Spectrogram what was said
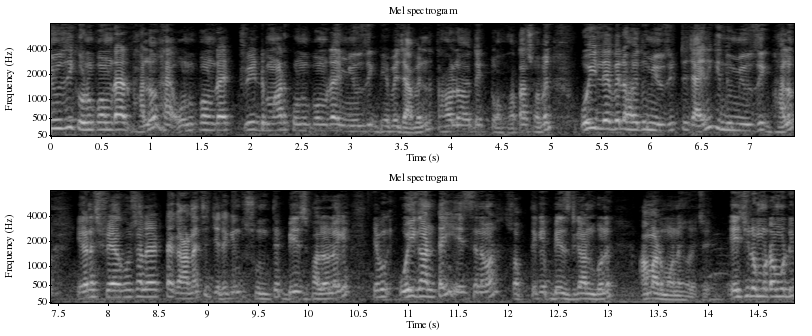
মিউজিক অনুপম রায়ের ভালো। হ্যাঁ অনুপম রায়ের ট্রেডমার্ক অনুপম রায় মিউজিক ভেবে যাবেন না, তাহলে হয়তো একটু হতাশ হবেন। ওই লেভেলে হয়তো মিউজিকটা যায়নি, কিন্তু মিউজিক ভালো। এখানে শ্রেয়া ঘোষালের একটা গান আছে, যেটা কিন্তু শুনতে বেশ ভালো লাগে, এবং ওই গানটাই এই সিনেমার সব থেকে বেস্ট গান বলে আমার মনে হয়েছে। এই ছিল মোটামুটি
